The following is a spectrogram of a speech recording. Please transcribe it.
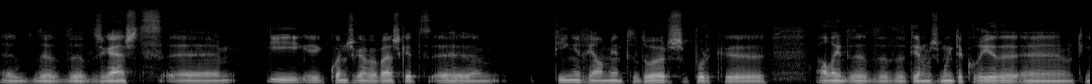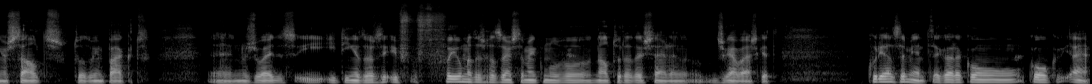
uh, de, de, desgaste e, e, quando jogava basquete tinha realmente dores porque além de, de, de termos muita corrida tinha os saltos, todo o impacto nos joelhos e, e, tinha dores. E foi uma das razões também que me levou na altura a deixar de jogar basquete. Curiosamente, agora com, com ah,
